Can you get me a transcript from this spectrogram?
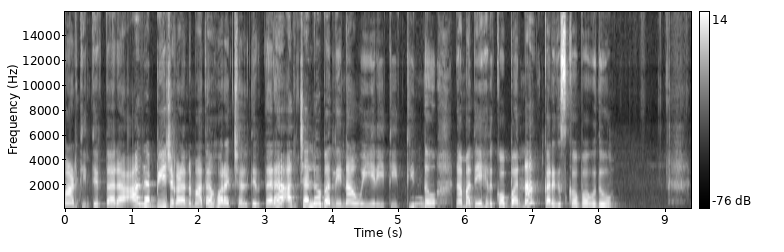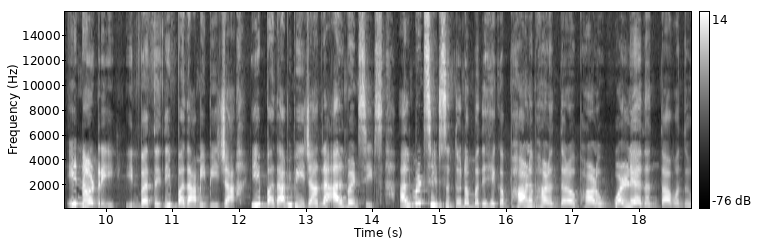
ಮಾಡಿ ತಿಂತಿರ್ತಾರೆ. ಆದರೆ ಬೀಜಗಳನ್ನು ಮಾತ್ರ ಹೊರಗೆ ಚೆಲ್ತಿರ್ತಾರೆ. ಅದು ಚೆಲ್ಲೋ ಬದಲಿ ನಾವು ಈ ರೀತಿ ತಿಂದು ನಮ್ಮ ದೇಹದ ಕೊಬ್ಬನ್ನು ಕರಗಿಸ್ಕೋಬಹುದು. ಇನ್ನು ನೋಡ್ರಿ ಇನ್ನು ಬರ್ತೈತಿ ಬಾದಾಮಿ ಬೀಜ. ಈ ಬಾದಾಮಿ ಬೀಜ ಅಂದರೆ ಆಲ್ಮಂಡ್ ಸೀಡ್ಸ್ ಆಲ್ಮಂಡ್ ಸೀಡ್ಸ್ ಅಂತೂ ನಮ್ಮ ದೇಹಕ್ಕೆ ಭಾಳ ಭಾಳ ಅಂತ ಭಾಳ ಒಳ್ಳೆಯದಂಥ ಒಂದು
